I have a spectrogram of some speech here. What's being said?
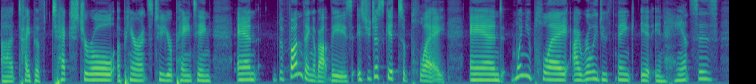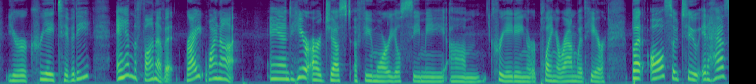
uh, type of textural appearance to your painting. And the fun thing about these is you just get to play. And when you play, I really do think it enhances your creativity and the fun of it, right? Why not? And here are just a few more you'll see me um, creating or playing around with here. But also, too, it has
